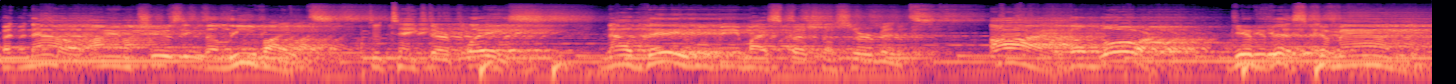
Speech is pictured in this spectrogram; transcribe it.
But now I am choosing the Levites to take their place. Now they will be my special servants. I, the Lord, give this command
